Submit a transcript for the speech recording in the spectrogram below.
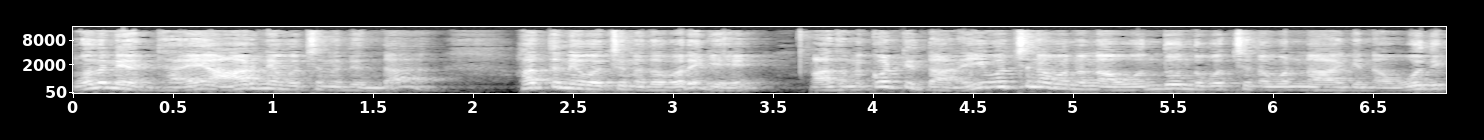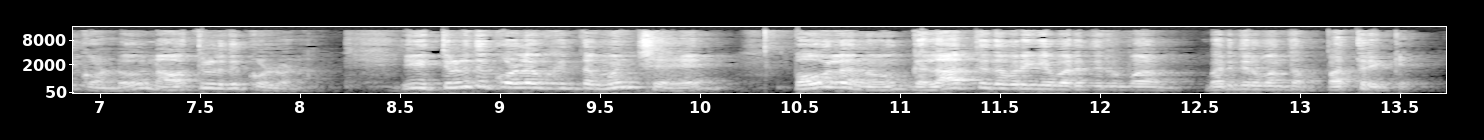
ಮೊದಲನೇ ಅಧ್ಯಾಯ ಆರನೇ ವಚನದಿಂದ ಹತ್ತನೇ ವಚನದವರೆಗೆ ಅದನ್ನು ಕೊಟ್ಟಿದ್ದಾನೆ. ಈ ವಚನವನ್ನು ನಾವು ಒಂದೊಂದು ವಚನವನ್ನಾಗಿ ನಾವು ಓದಿಕೊಂಡು ನಾವು ತಿಳಿದುಕೊಳ್ಳೋಣ. ಈ ತಿಳಿದುಕೊಳ್ಳೋಕ್ಕಿಂತ ಮುಂಚೆ ಪೌಲನು ಗಲಾತ್ಯದವರಿಗೆ ಬರೆದಿರುವ ಬರೆದಿರುವಂತಹ ಪತ್ರಿಕೆ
